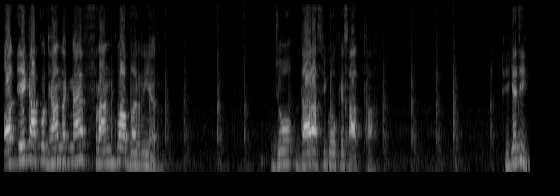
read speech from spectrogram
और एक आपको ध्यान रखना है, फ्रांकवा बर्नियर जो दारासिको के साथ था। ठीक है जी?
